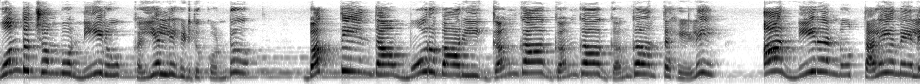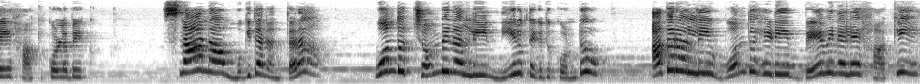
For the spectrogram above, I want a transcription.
ಒಂದು ಚೊಂಬು ನೀರು ಕೈಯಲ್ಲಿ ಹಿಡಿದುಕೊಂಡು ಭಕ್ತಿಯಿಂದ ಮೂರು ಬಾರಿ ಗಂಗಾ ಗಂಗಾ ಗಂಗಾ ಅಂತ ಹೇಳಿ ಆ ನೀರನ್ನು ತಲೆಯ ಮೇಲೆ ಹಾಕಿಕೊಳ್ಳಬೇಕು. ಸ್ನಾನ ಮುಗಿದ ನಂತರ ಒಂದು ಚೊಂಬಿನಲ್ಲಿ ನೀರು ತೆಗೆದುಕೊಂಡು ಅದರಲ್ಲಿ ಒಂದು ಹಿಡಿ ಬೇವಿನೆಲೆ ಹಾಕಿ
